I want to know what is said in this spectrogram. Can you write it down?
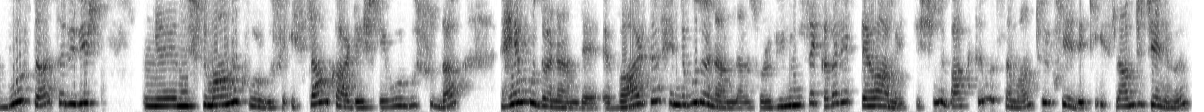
burada tabii bir e, Müslümanlık vurgusu, İslam kardeşliği vurgusu da hem bu dönemde e, vardı hem de bu dönemden sonra günümüze kadar hep devam etti. Şimdi baktığımız zaman Türkiye'deki İslamcı cenahın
